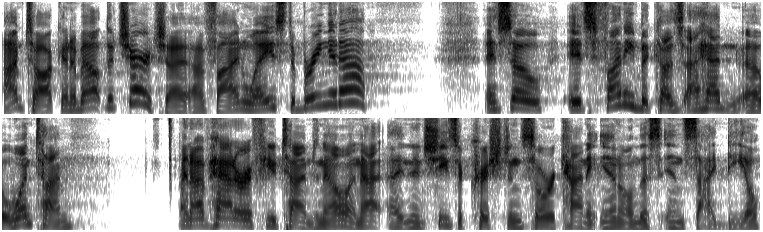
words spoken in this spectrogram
I'm talking about the church. I, I find ways to bring it up. And so it's funny because I had uh, one time, and I've had her a few times now, and, I, and she's a Christian, so we're kind of in on this inside deal.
